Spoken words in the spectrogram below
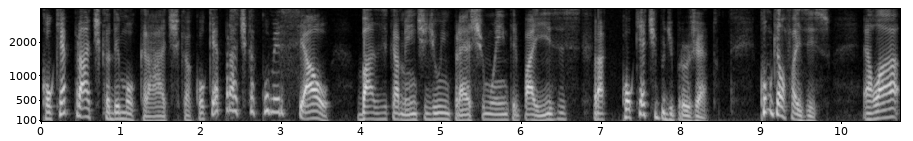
qualquer prática democrática, qualquer prática comercial, basicamente de um empréstimo entre países para qualquer tipo de projeto. Como que ela faz isso? Ela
